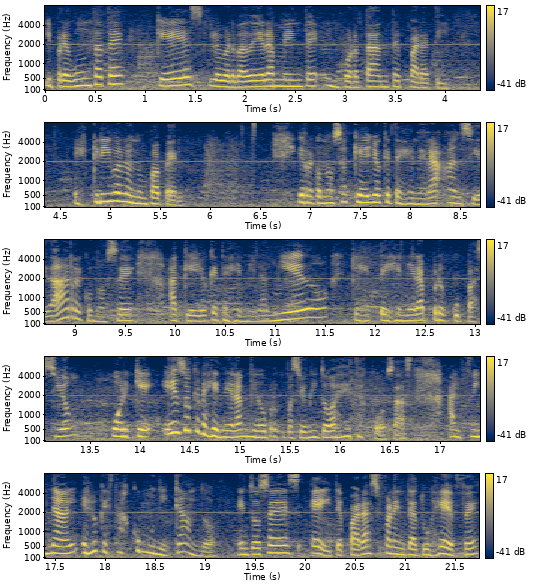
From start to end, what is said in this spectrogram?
y pregúntate qué es lo verdaderamente importante para ti. Escríbelo en un papel y reconoce aquello que te genera ansiedad, reconoce aquello que te genera miedo, que te genera preocupación, porque eso que te genera miedo, preocupación y todas estas cosas, al final es lo que estás comunicando. Entonces, hey, te paras frente a tu jefe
